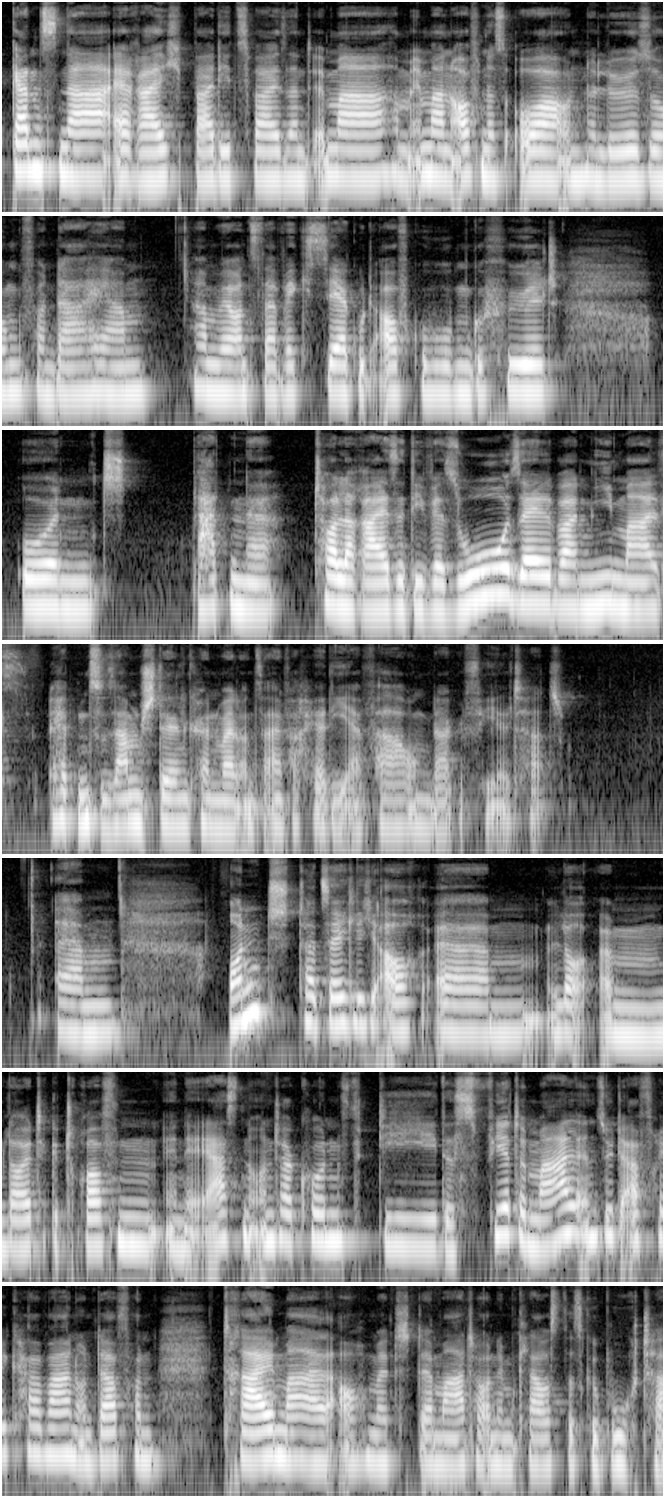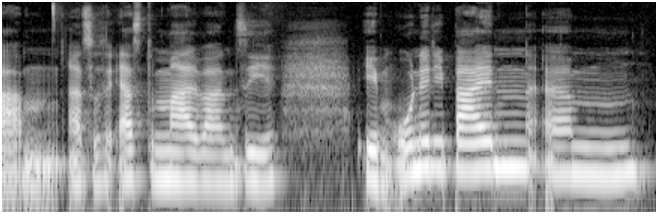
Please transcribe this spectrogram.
ganz nah erreichbar. Die zwei sind immer, haben immer ein offenes Ohr und eine Lösung. Von daher haben wir uns da wirklich sehr gut aufgehoben gefühlt und hatten eine tolle Reise, die wir so selber niemals hätten zusammenstellen können, weil uns einfach ja die Erfahrung da gefehlt hat. Ähm, und tatsächlich auch ähm, Le ähm, Leute getroffen in der ersten Unterkunft, die das vierte Mal in Südafrika waren und davon dreimal auch mit der Martha und dem Klaus das gebucht haben. Also das erste Mal waren sie eben ohne die beiden ähm,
